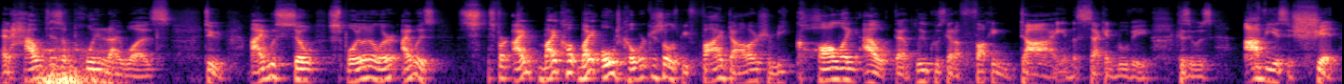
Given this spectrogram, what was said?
and how disappointed I was, dude. I was so spoiler alert. I was for I my co- my old coworker sold me five dollars for me calling out that Luke was gonna fucking die in the second movie because it was obvious as shit.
